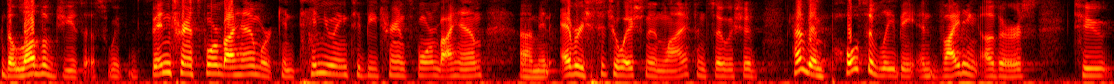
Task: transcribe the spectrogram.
the love of Jesus. We've been transformed by Him. We're continuing to be transformed by Him um, in every situation in life. And so we should kind of impulsively be inviting others to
